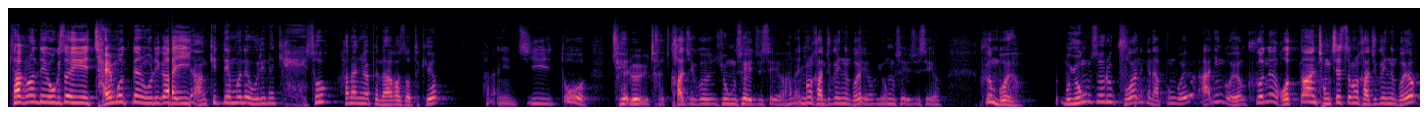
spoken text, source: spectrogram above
자 그런데 여기서 이 잘못된 우리가 이 않기 때문에 우리는 계속 하나님 앞에 나가서 어떻게 해요? 하나님 또 죄를 가지고 용서해 주세요. 하나님을 가지고 있는 거예요. 용서해 주세요. 그건 뭐예요? 뭐 용서를 구하는 게 나쁜 거예요? 아닌 거예요. 그거는 어떠한 정체성을 가지고 있는 거예요?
